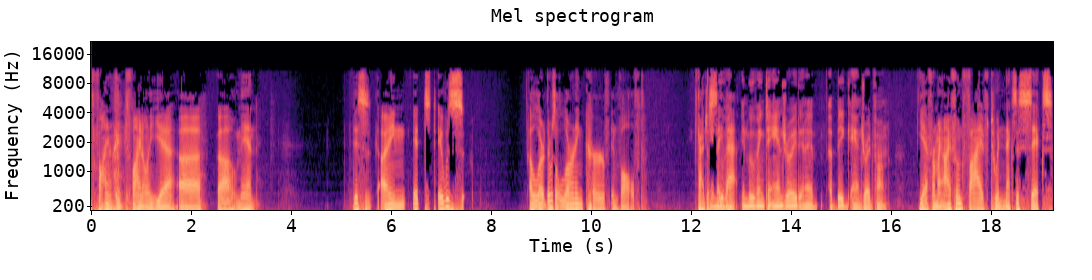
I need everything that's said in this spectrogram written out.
Finally, finally, yeah. Uh, oh man, this. I mean, it. It was a lear- There was a learning curve involved. I just say moving, that. in moving to Android and a, a big Android phone. Yeah, from my iPhone five to a Nexus six,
